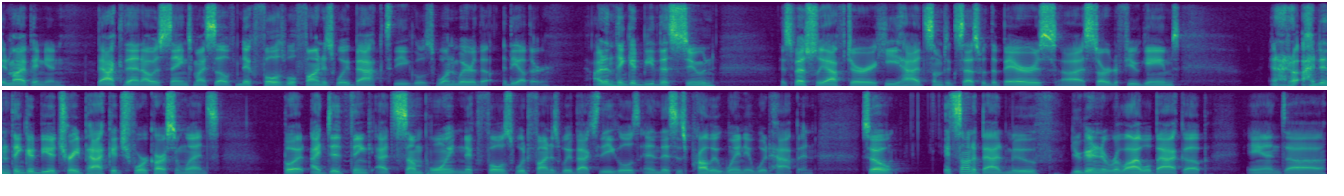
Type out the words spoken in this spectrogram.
in my opinion, back then I was saying to myself, Nick Foles will find his way back to the Eagles one way or the, the other. I didn't think it'd be this soon, especially after he had some success with the Bears, uh, started a few games, and I, I didn't think it'd be a trade package for Carson Wentz. But I did think at some point Nick Foles would find his way back to the Eagles, and this is probably when it would happen. So it's not a bad move. You're getting a reliable backup, and uh,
